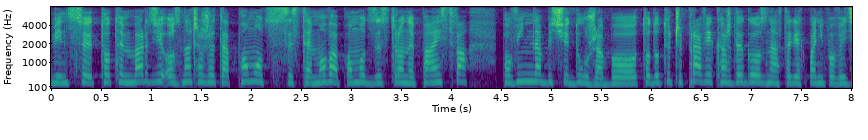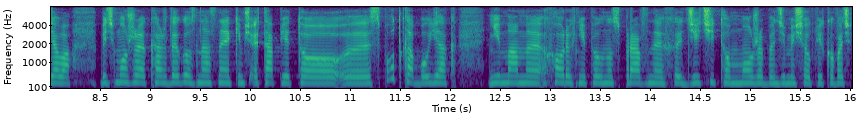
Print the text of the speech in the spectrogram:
Więc e, to tym bardziej oznacza, że ta pomoc systemowa, pomoc ze strony państwa powinna być duża, bo to dotyczy prawie każdego z nas, tak jak pani powiedziała. Być może każdego z nas na jakimś etapie to e, spotka, bo jak nie mamy chorych, niepełnosprawnych dzieci, to może będziemy się opiekować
